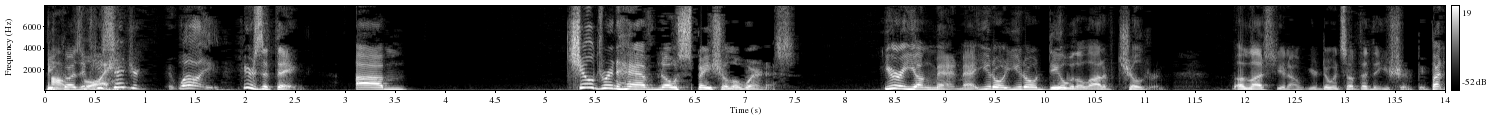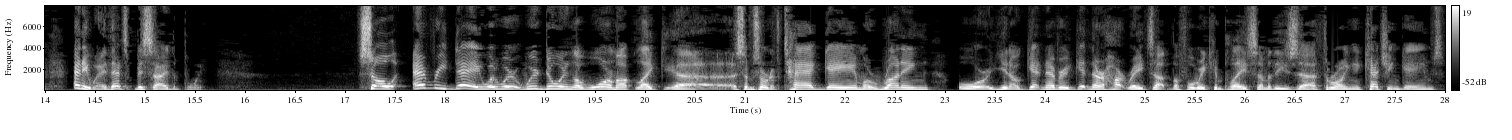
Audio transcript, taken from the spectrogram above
because if boy. you send your well, here's the thing. Um, children have no spatial awareness. You're a young man, Matt. You don't you don't deal with a lot of children unless you know you're doing something that you shouldn't be. But anyway, that's beside the point. So every day when we're we're doing a warm up, like uh, some sort of tag game or running, or you know getting every getting their heart rates up before we can play some of these uh, throwing and catching games,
